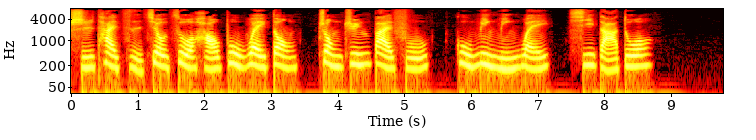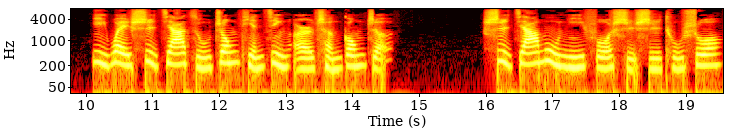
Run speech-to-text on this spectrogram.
时太子就坐毫不为动，众军拜服，故命名为。悉达多，亦为释家族中田径而成功者。释迦牟尼佛史实图说：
